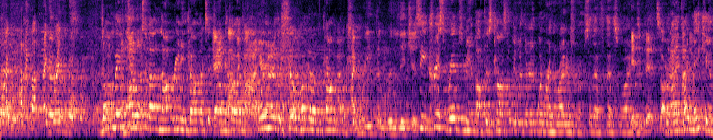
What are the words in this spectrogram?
I, I, I've read them all. Don't make jokes about not reading comics at Comic Con when you're the showrunner of the comic book show. I read them religiously. See, Chris ribs me about this constantly when, when we're in the writers' room, so that's that's why. It's a bit, sorry. But I, I make him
